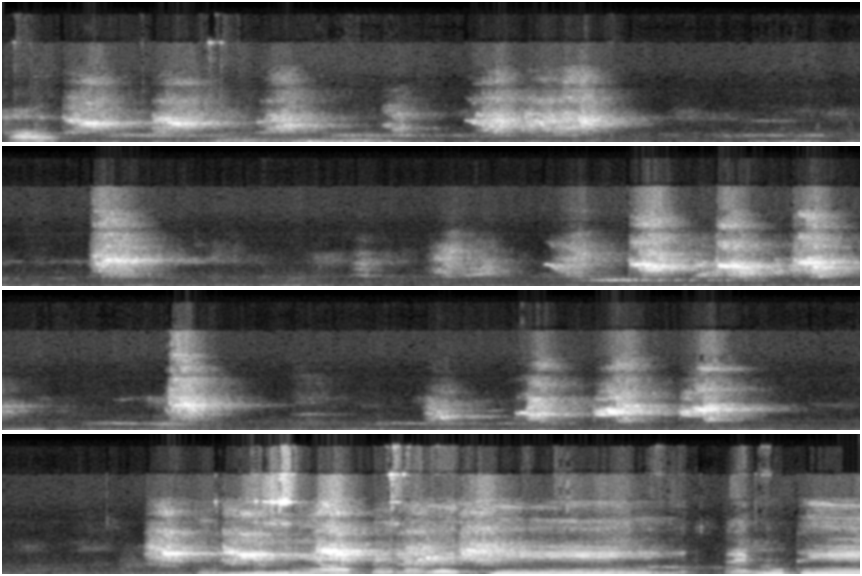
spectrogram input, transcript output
ข้าวเต็มเหนียวไปเลยพี่เต็มที่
